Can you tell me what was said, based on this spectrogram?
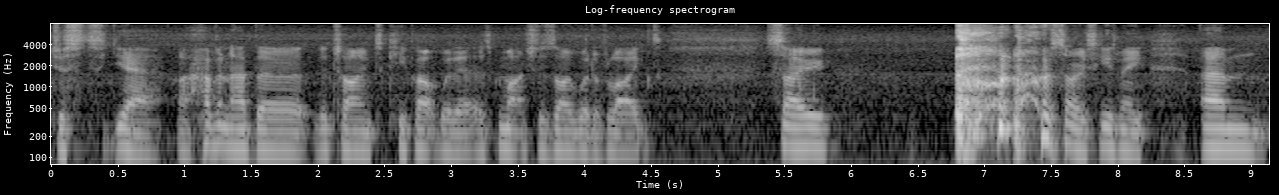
just yeah, I haven't had the the time to keep up with it as much as I would have liked. So, sorry, excuse me. Um,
